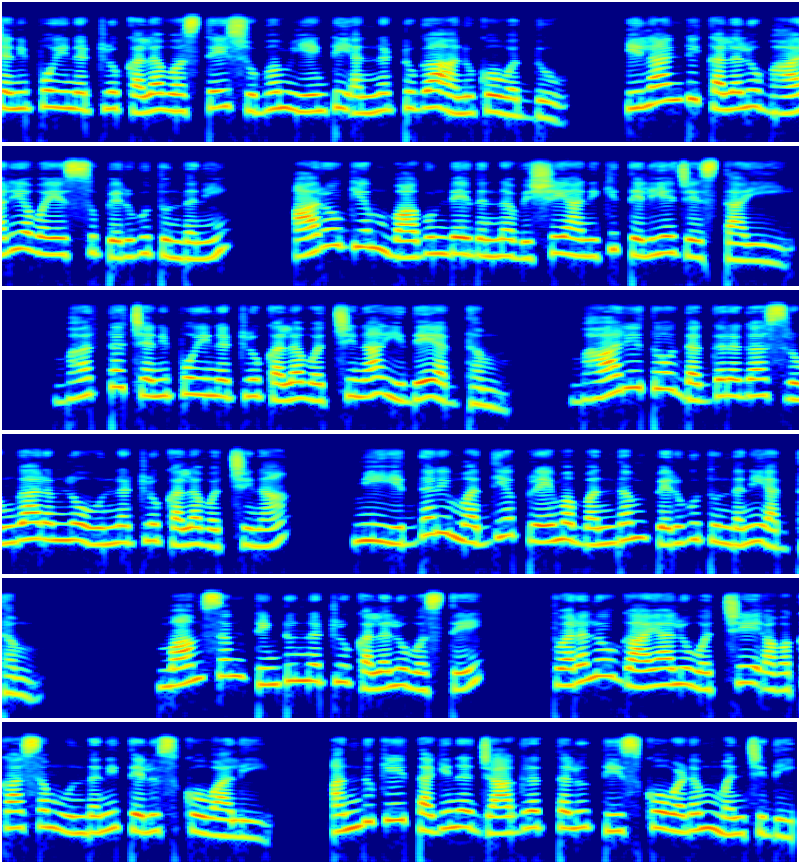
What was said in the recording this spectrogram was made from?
చనిపోయినట్లు కల వస్తే శుభం ఏంటి అన్నట్టుగా అనుకోవద్దు. ఇలాంటి కలలు భార్య వయస్సు పెరుగుతుందని ఆరోగ్యం బాగుండేదన్న విషయానికి తెలియజేస్తాయి. భర్త చనిపోయినట్లు కల వచ్చినా ఇదే అర్థం. భార్యతో దగ్గరగా శృంగారంలో ఉన్నట్లు కల వచ్చినా మీ ఇద్దరి మధ్య ప్రేమ బంధం పెరుగుతుందని అర్థం. మాంసం తింటున్నట్లు కలలు వస్తే త్వరలో గాయాలు వచ్చే అవకాశం ఉందని తెలుసుకోవాలి. అందుకే తగిన జాగ్రత్తలు తీసుకోవడం మంచిది.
